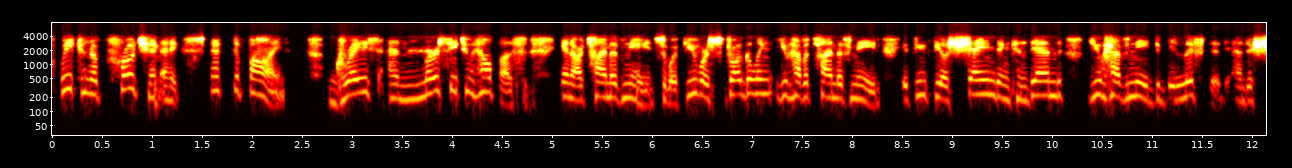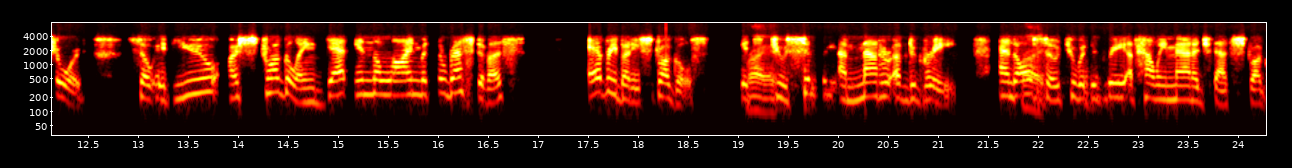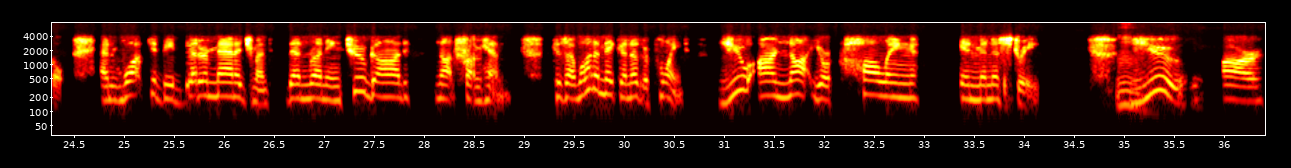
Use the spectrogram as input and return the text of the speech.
We can approach Him and expect to find grace and mercy to help us in our time of need. So if you are struggling, you have a time of need. If you feel shamed and condemned, you have need to be lifted and assured. So if you are struggling, get in the line with the rest of us. Everybody struggles. It's right. to simply a matter of degree and also right. to a degree of how we manage that struggle. And what could be better management than running to God, not from Him? Because I want to make another point. You are not your calling in ministry. Mm. You are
